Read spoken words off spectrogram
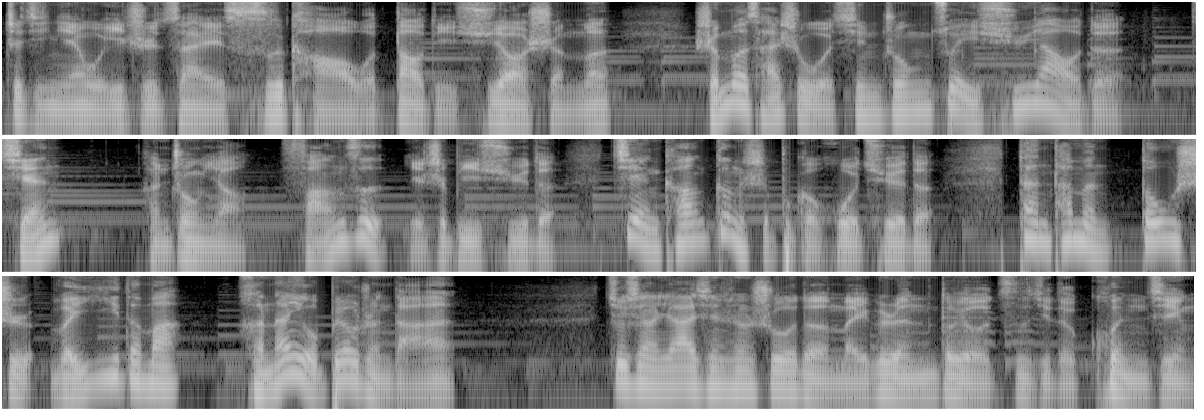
这几年我一直在思考，我到底需要什么？什么才是我心中最需要的？钱很重要，房子也是必须的，健康更是不可或缺的，但他们都是唯一的吗？”很难有标准答案，就像鸭先生说的，每个人都有自己的困境。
